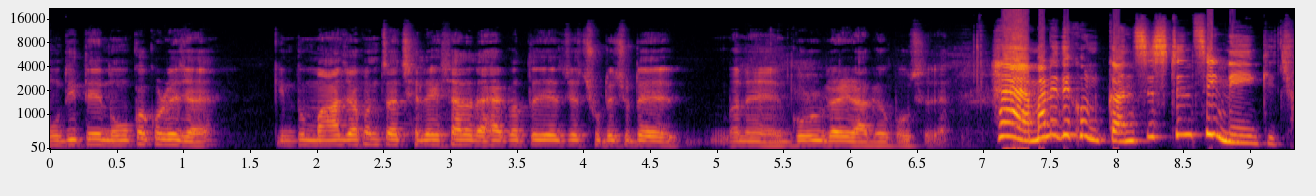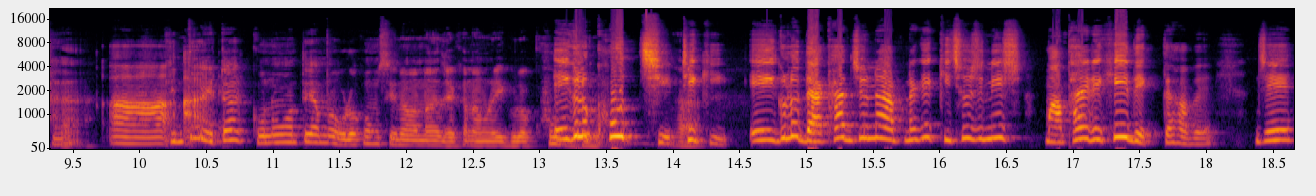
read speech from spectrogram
নদীতে নৌকা করে যায় কিন্তু মা যখন তার ছেলের সাথে দেখা করতে যে ছুটে ছুটে মানে গরুর গাড়ির আগেও পৌঁছে যায়। হ্যাঁ মানে দেখুন কনসিস্টেন্সি নেই কিছু। হ্যাঁ। কিন্তু এটা কোনো মতে আমরা ওরকম সিনেমা না যেখানে আমরা এগুলো খুব এইগুলো খুঁজছি ঠিকই। এইগুলো দেখার জন্য আপনাকে কিছু জিনিস মাথায় রেখেই দেখতে হবে যে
